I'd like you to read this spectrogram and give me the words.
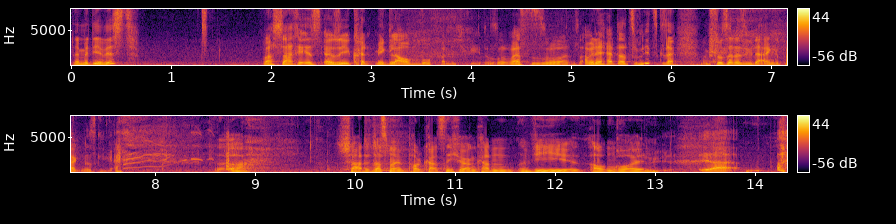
damit ihr wisst, was Sache ist, also ihr könnt mir glauben, wovon ich rede. So, weißt du, so was. Aber der hat dazu nichts gesagt. Am Schluss hat er sie wieder eingepackt und ist gegangen. Oh. Schade, dass man im Podcast nicht hören kann, wie Augen rollen. Ja.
